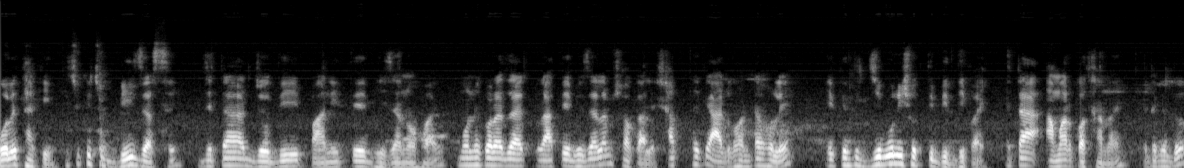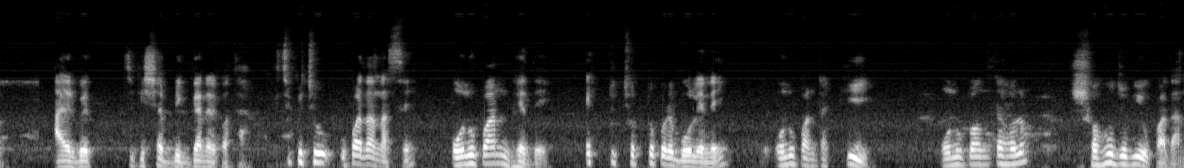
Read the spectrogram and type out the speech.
বলে থাকি, কিছু কিছু বীজ আছে যেটা যদি পানিতে ভেজানো হয়, মনে করা যাক রাতে ভেজালাম সকালে, সাত থেকে আট ঘণ্টা হলে এর কিন্তু জীবনী শক্তি বৃদ্ধি পায়। এটা আমার কথা নয়, এটা কিন্তু আয়ুর্বেদ চিকিৎসা বিজ্ঞানের কথা। কিছু কিছু উপাদান আছে, অনুপান ভেদে, একটু ছোট্ট করে বলে নেই, অনুপানটা কি? অনুপানটা হলো সহযোগী উপাদান।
